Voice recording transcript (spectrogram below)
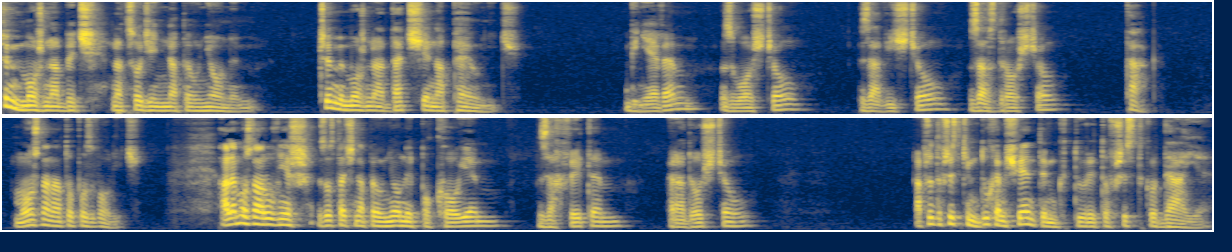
Czym można być na co dzień napełnionym? Czym można dać się napełnić? Gniewem, złością, zawiścią, zazdrością? Tak, można na to pozwolić. Ale można również zostać napełniony pokojem, zachwytem, radością, a przede wszystkim Duchem Świętym, który to wszystko daje.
